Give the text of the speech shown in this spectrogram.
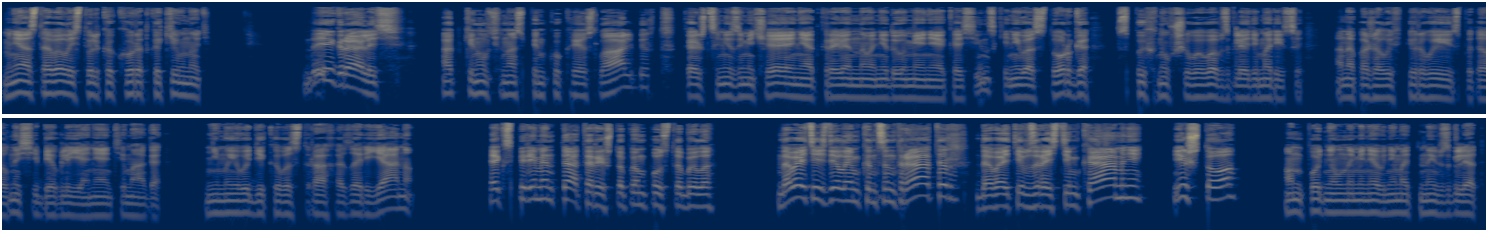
Мне оставалось только коротко кивнуть. Доигрались. Откинулся на спинку кресла Альберт, кажется, не замечая ни откровенного недоумения Косински, ни восторга, вспыхнувшего во взгляде Марисы. Она, пожалуй, впервые испытала на себе влияние антимага. Ни моего дикого страха за Рьяну, Экспериментаторы, чтоб им пусто было. Давайте сделаем концентратор, давайте взрастим камни. И что?» Он поднял на меня внимательный взгляд.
